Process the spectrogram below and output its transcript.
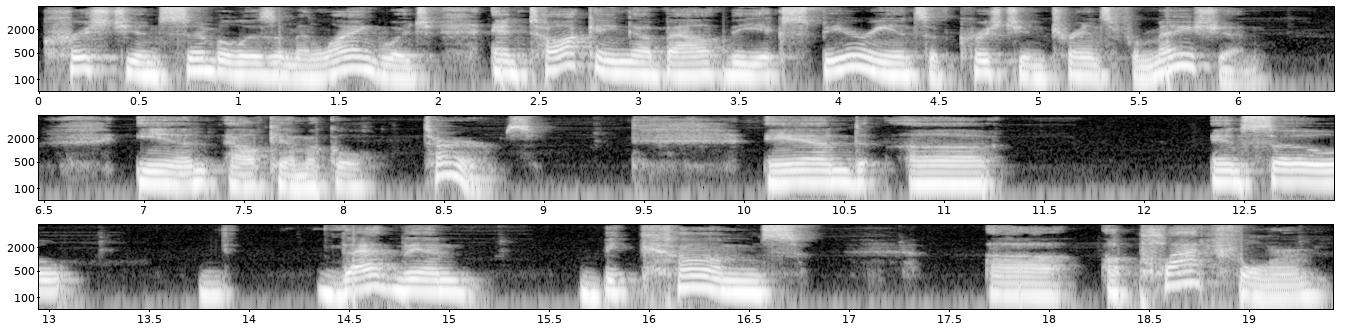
Christian symbolism and language and talking about the experience of Christian transformation in alchemical terms. And uh, and so that then becomes uh, a platform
